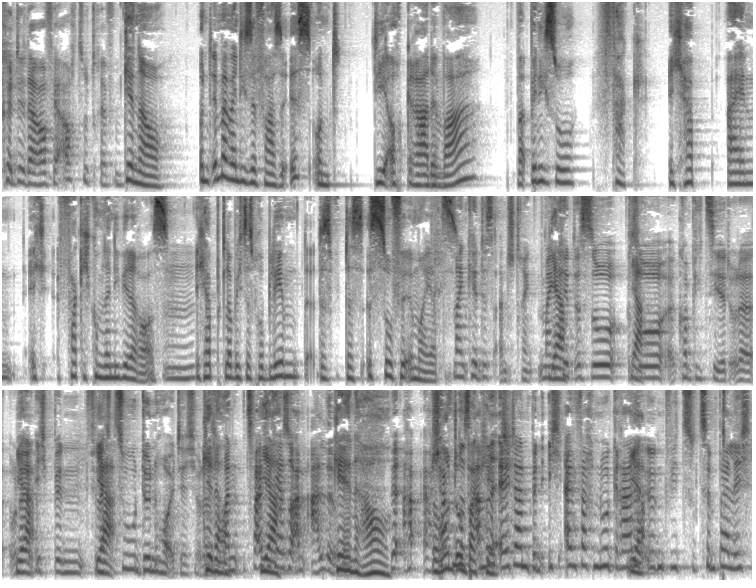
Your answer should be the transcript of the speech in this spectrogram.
könnte darauf ja auch zutreffen. Genau. Und immer wenn diese Phase ist und die auch Mhm. gerade war, wa- bin ich so, fuck, ich habe ein, ich, fuck, ich komme da nie wieder raus. Mhm. Ich habe, glaube ich, das Problem, das, das ist so für immer jetzt. Mein Kind ist anstrengend. Mein Ja. Kind ist so, Ja. so kompliziert oder, oder Ja. ich bin vielleicht zu dünnhäutig oder Genau. so. Man zweifelt Ja. so an allem. Genau. Wir, ha- schaffen das andere. Eltern, bin ich einfach nur gerade irgendwie zu zimperlich.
